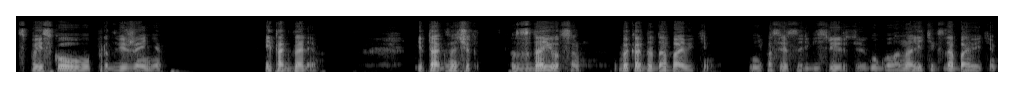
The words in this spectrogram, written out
с поискового продвижения и так далее. Итак, значит, задается, вы когда добавите, непосредственно регистрируетесь в Google Analytics, добавите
